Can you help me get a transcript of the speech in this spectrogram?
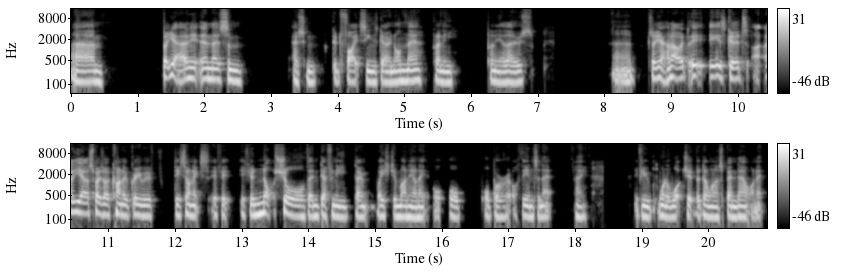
um, but yeah, and, and there's some there's some good fight scenes going on there. Plenty, plenty of those. Uh, so yeah, no, it, it is good. I- yeah, I suppose I kind of agree with Dsonics. If it if you're not sure, then definitely don't waste your money on it or or, or borrow it off the internet. Hey, if you want to watch it but don't want to spend out on it.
